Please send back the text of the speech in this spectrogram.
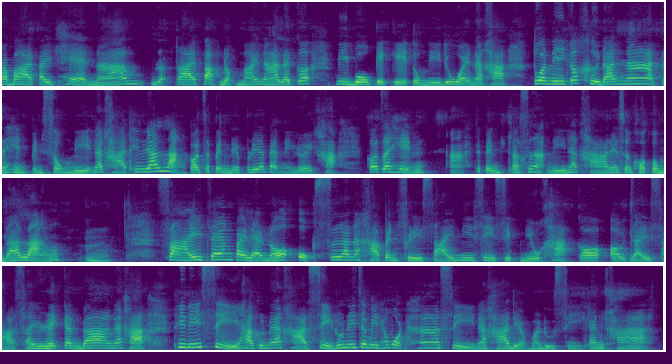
ระบายไปแขนนะลายปักดอกไม้นะ แล้วก็มีโบเก๋ๆตรงนี้ด้วยนะคะ ตัวนี้ก็คือด้านหน้าจะเห็นเป็นทรงนี้นะคะ ทีนี้ด้านหลังก็จะเป็นเรียบๆแบบนี้เลยค่ะ ก็จะเห็นอะจะเป็นลักษณะนี้นะคะ ในส่วนของตรงด้านหลังไซส์แจ้งไปแล้วเนาะอกเสื้อนะคะ เป็นฟรีไซส์มี 40 นิ้วค่ะ ก็เอาใจสาวไซส์เล็กกันบ้างนะคะ ทีนี้สีค่ะคุณแม่ค่ะสีรุ่นนี้จะมีทั้งหมด 5 สีนะคะ เดี๋ยวมาดูสีกันค่ะ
